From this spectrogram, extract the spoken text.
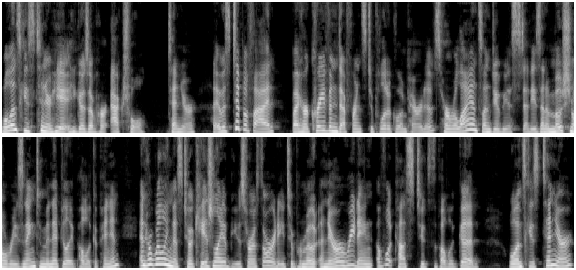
Walensky's tenure, he, he goes over her actual tenure. It was typified by her craven deference to political imperatives, her reliance on dubious studies and emotional reasoning to manipulate public opinion, and her willingness to occasionally abuse her authority to promote a narrow reading of what constitutes the public good. Walensky's tenure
